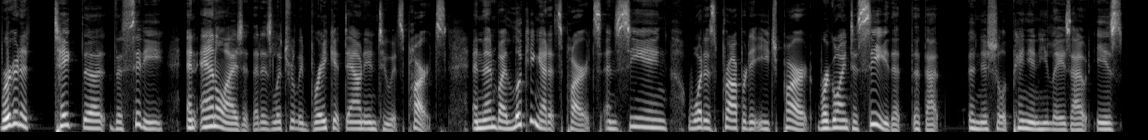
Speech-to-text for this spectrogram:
we're going to take the, the city and analyze it. That is, literally break it down into its parts. And then by looking at its parts and seeing what is proper to each part, we're going to see that that, that initial opinion he lays out is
